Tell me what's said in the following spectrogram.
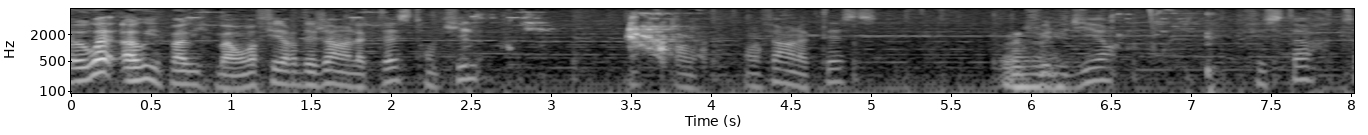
Euh, ouais, ah oui, bah oui. Bah on va faire déjà un lag test, tranquille. Pardon. On va faire un lag test. Je vais lui dire. Fais start.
